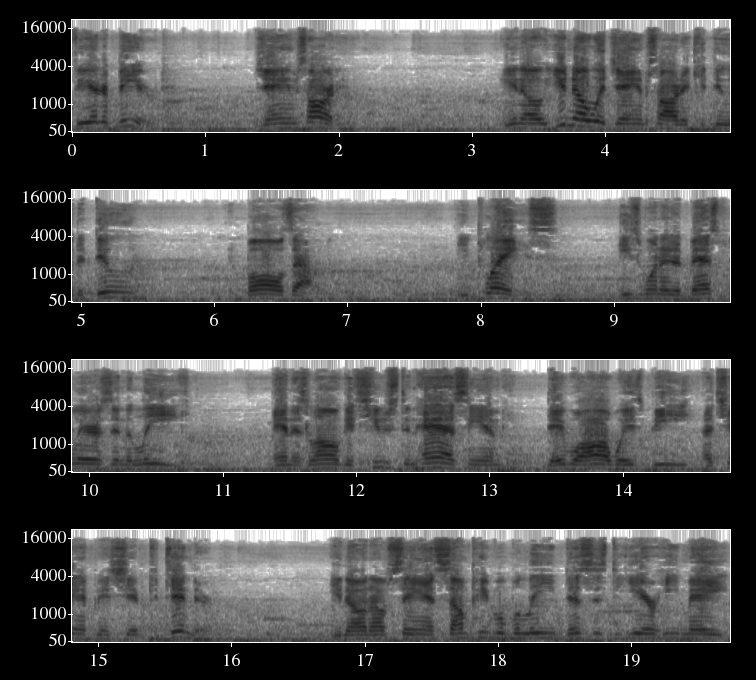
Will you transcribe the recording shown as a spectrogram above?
fear the beard. James Harden. You know, you know what James Harden can do. The dude balls out. He plays. He's one of the best players in the league. And as long as Houston has him, they will always be a championship contender. You know what I'm saying? Some people believe this is the year he may,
